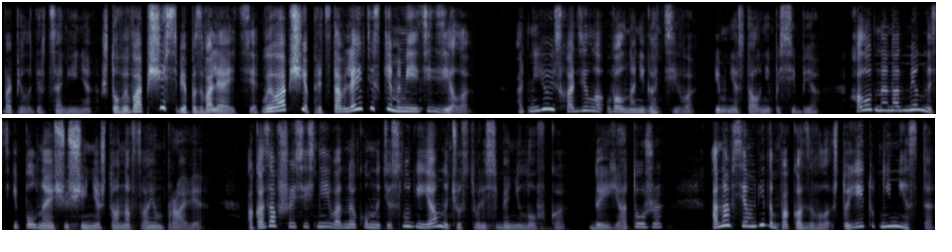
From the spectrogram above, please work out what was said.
вопила герцогиня. «Что вы вообще себе позволяете? Вы вообще представляете, с кем имеете дело?» От нее исходила волна негатива, и мне стало не по себе. Холодная надменность и полное ощущение, что она в своем праве. Оказавшиеся с ней в одной комнате слуги явно чувствовали себя неловко. Да и я тоже. Она всем видом показывала, что ей тут не место.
